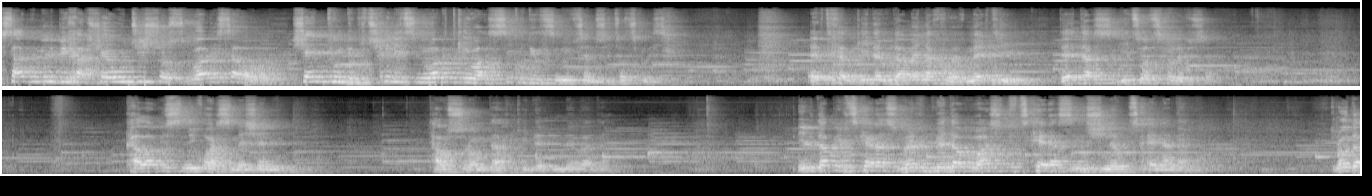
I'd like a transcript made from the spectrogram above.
სად მირბიხარ შეუჯიშოს გვარისაო. შენ თუნდ ფრჩხილიც ნუაქტკივა სიკვდილს მიუცემ სიცოცხლის ერთხელ კიდევ დამენახვე მერტი დედას იცოცხლებსა ქალავის მიყვარს მე შენი თავს რომ და კიდევ მევადა პირდაპირ ცქერას ვერ ბედა ვაშტ ცქერას ნიშნებ ცხენადა დროდა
